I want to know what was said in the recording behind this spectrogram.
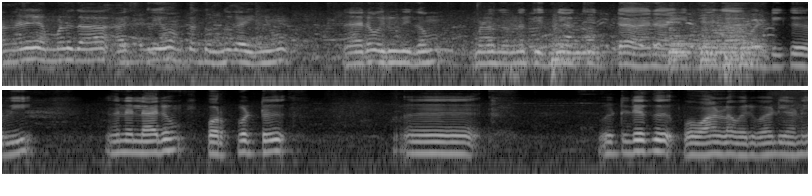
അങ്ങനെ നമ്മളിതാ ഐസ്ക്രീം ഒക്കെ തിന്നു കഴിഞ്ഞു. നേരെ ഒരുവിധം ഇവിടെ നിന്ന് തിരിഞ്ഞ് വെച്ചിട്ടാനായിട്ട് ആ വണ്ടി കയറി അങ്ങനെ എല്ലാവരും പുറപ്പെട്ട് വീട്ടിലേക്ക് പോകാനുള്ള പരിപാടിയാണ്.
